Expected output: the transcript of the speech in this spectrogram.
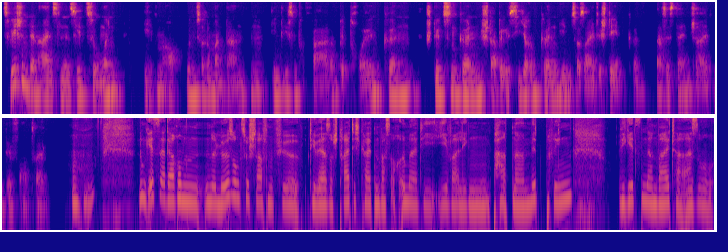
zwischen den einzelnen Sitzungen eben auch unsere Mandanten in diesem Verfahren betreuen können, stützen können, stabilisieren können, ihnen zur Seite stehen können. Das ist der entscheidende Vorteil. Mhm. Nun geht es ja darum, eine Lösung zu schaffen für diverse Streitigkeiten, was auch immer die jeweiligen Partner mitbringen. Wie geht es denn dann weiter? Also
